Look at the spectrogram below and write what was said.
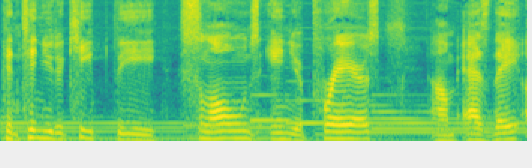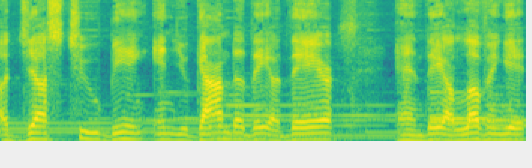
Continue to keep the Sloans in your prayers um, as they adjust to being in Uganda. They are there and they are loving it.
